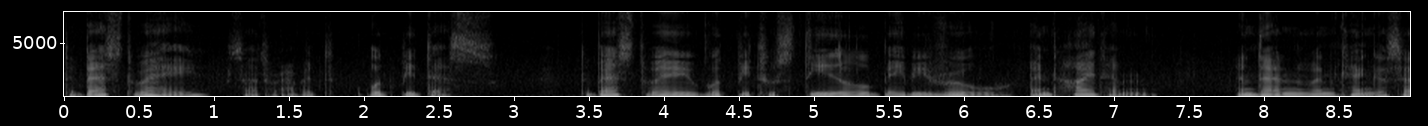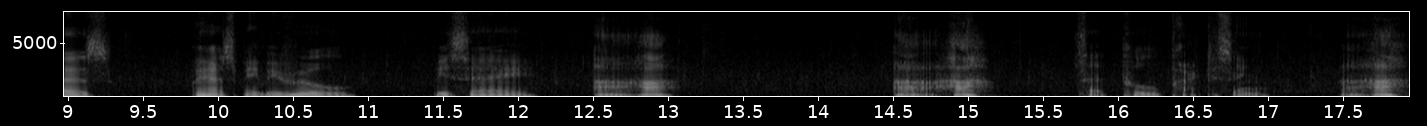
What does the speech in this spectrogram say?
The best way, said Rabbit, would be this. The best way would be to steal Baby Roo and hide him. And then when Kanga says, Where's Baby Roo? We say, Aha. Aha, said Pooh, practicing. Aha.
